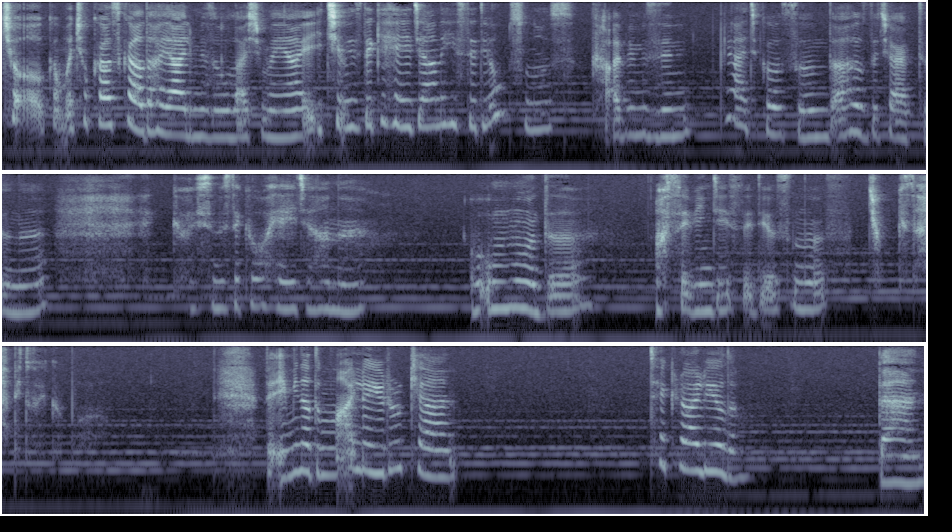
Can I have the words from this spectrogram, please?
çok ama çok az kaldı hayalimize ulaşmaya. E, içimizdeki heyecanı hissediyor musunuz? Kalbimizin birazcık olsun daha hızlı çarptığını, göğsümüzdeki o heyecanı, o umudu, o sevinci hissediyorsunuz. Çok güzel bir duygu bu. Ve emin adımlarla yürürken tekrarlayalım. Ben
